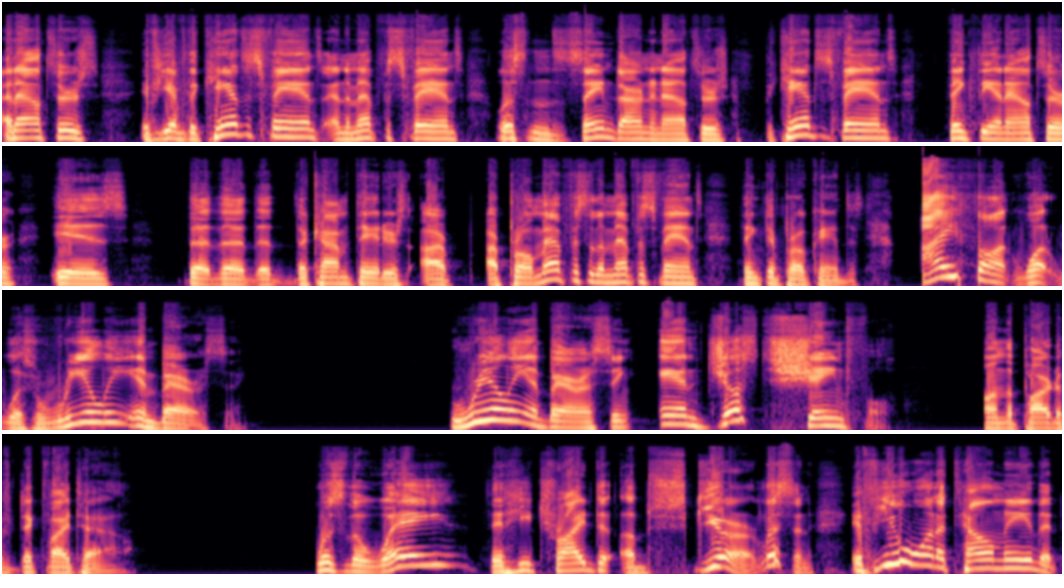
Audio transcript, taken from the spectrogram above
announcers, if you have the Kansas fans and the Memphis fans listen to the same darn announcers, the Kansas fans think the announcer is the the the, the commentators are are pro Memphis and the Memphis fans think they're pro Kansas. I thought what was really embarrassing really embarrassing and just shameful on the part of Dick Vitale was the way that he tried to obscure. Listen, if you want to tell me that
